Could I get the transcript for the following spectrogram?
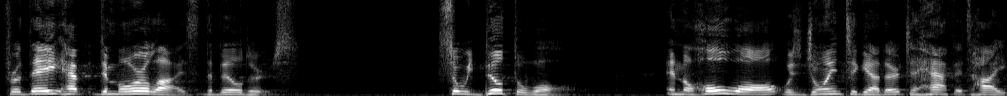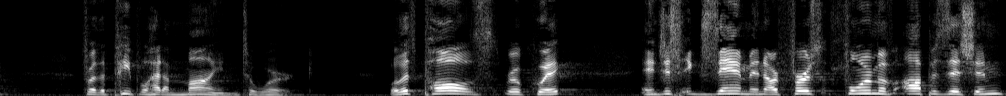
for they have demoralized the builders. So we built the wall, and the whole wall was joined together to half its height, for the people had a mind to work. Well, let's pause real quick and just examine our first form of opposition,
